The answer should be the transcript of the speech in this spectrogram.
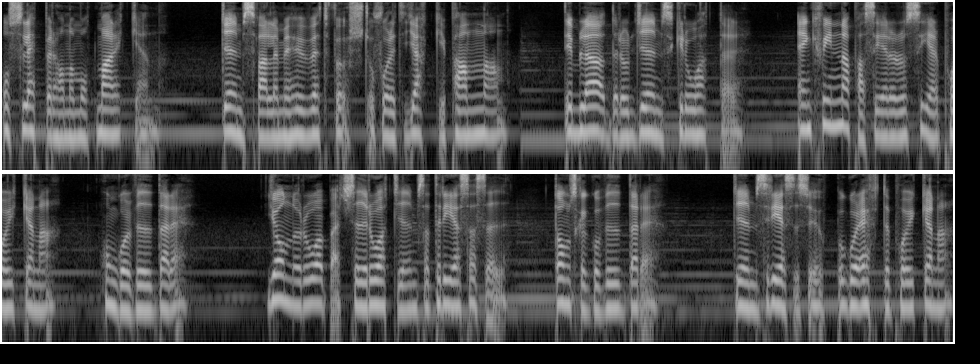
och släpper honom mot marken. James faller med huvudet först och får ett jack i pannan. Det blöder och James gråter. En kvinna passerar och ser pojkarna. Hon går vidare. John och Robert säger åt James att resa sig. De ska gå vidare. James reser sig upp och går efter pojkarna.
